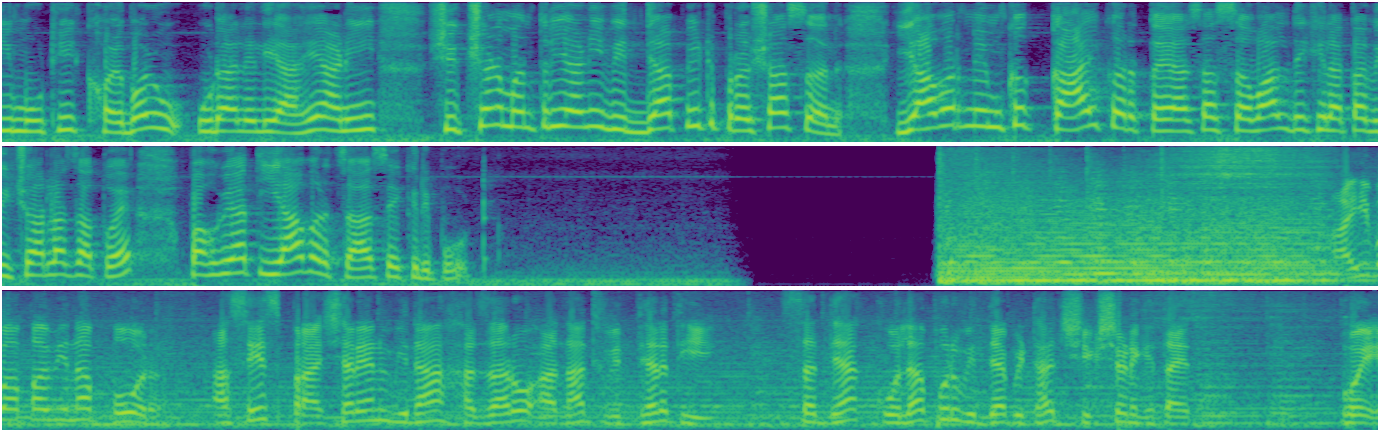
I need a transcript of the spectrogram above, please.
ही मोठी खळबळ उडालेली आहे आणि शिक्षण मंत्री आणि विद्यापीठ प्रशासन यावर नेमकं काय करतंय असा सवाल देखील आता विचारला जातोय. पाहुयात यावरचाच एक रिपोर्ट. आई बापाविना पोर असेच प्राचार्यांविना हजारो अनाथ विद्यार्थी सध्या कोल्हापूर विद्यापीठात शिक्षण घेत आहेत. होय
